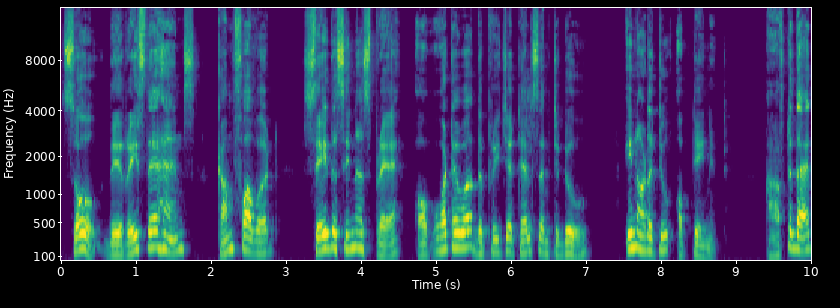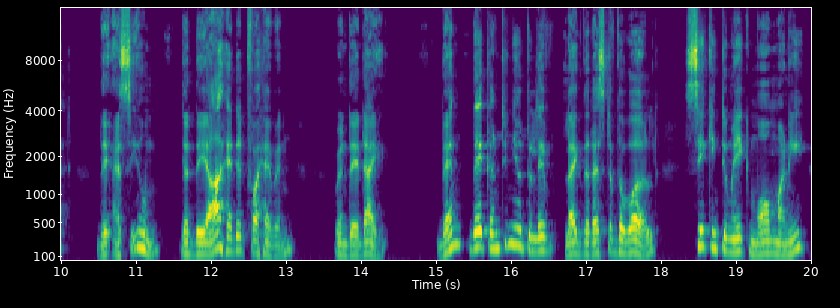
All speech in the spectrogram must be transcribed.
So they raise their hands, come forward, say the sinner's prayer, or whatever the preacher tells them to do in order to obtain it. After that, they assume that they are headed for heaven when they die. Then they continue to live like the rest of the world, seeking to make more money,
